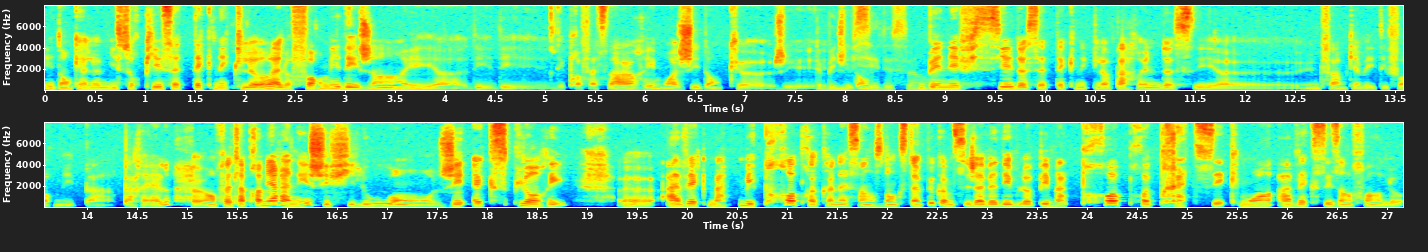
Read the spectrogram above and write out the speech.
Et donc, elle a mis sur pied cette technique-là. Elle a formé des gens et euh, des, des, des, professeurs. Et moi, j'ai donc, euh, j'ai, bénéficié, de ça. bénéficié de cette technique-là par une de ces, euh, une femme qui avait été formée par, par elle. en fait, la première année chez Filou, j'ai exploré avec ma, mes propres connaissances. Donc, c'est un peu comme si j'avais développé ma propre pratique, moi, avec ces enfants-là.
